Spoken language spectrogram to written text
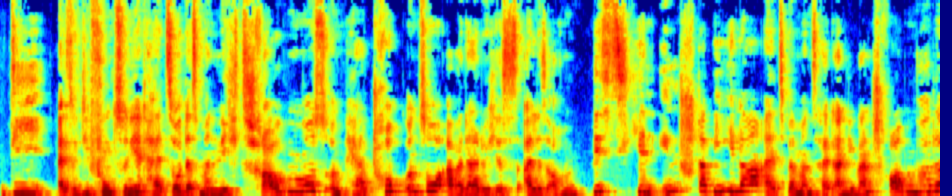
die, also die funktioniert halt so, dass man nichts schrauben muss und per Druck und so, aber dadurch ist alles auch ein bisschen instabiler, als wenn man es halt an die Wand schrauben würde.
